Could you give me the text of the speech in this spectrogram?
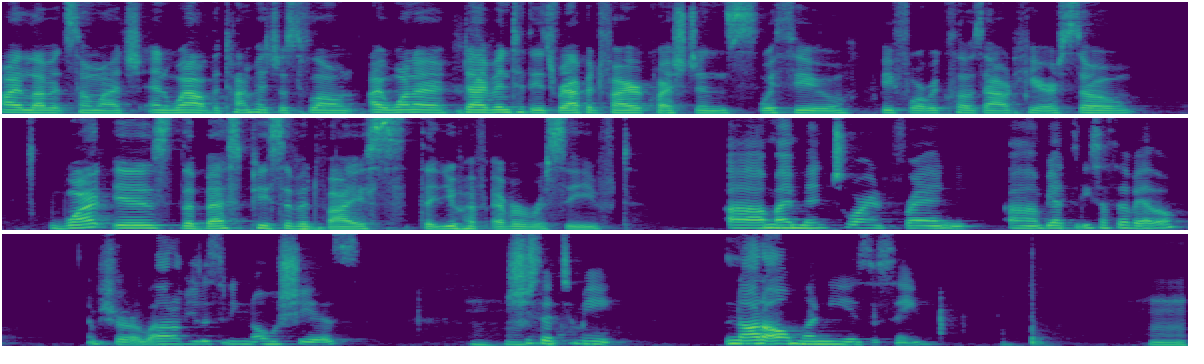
I love it so much. And wow, the time has just flown. I want to dive into these rapid fire questions with you before we close out here. So, what is the best piece of advice that you have ever received? Uh, my mentor and friend, uh, Beatriz Acevedo, I'm sure a lot of you listening know who she is. She said to me, Not all money is the same. Hmm.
